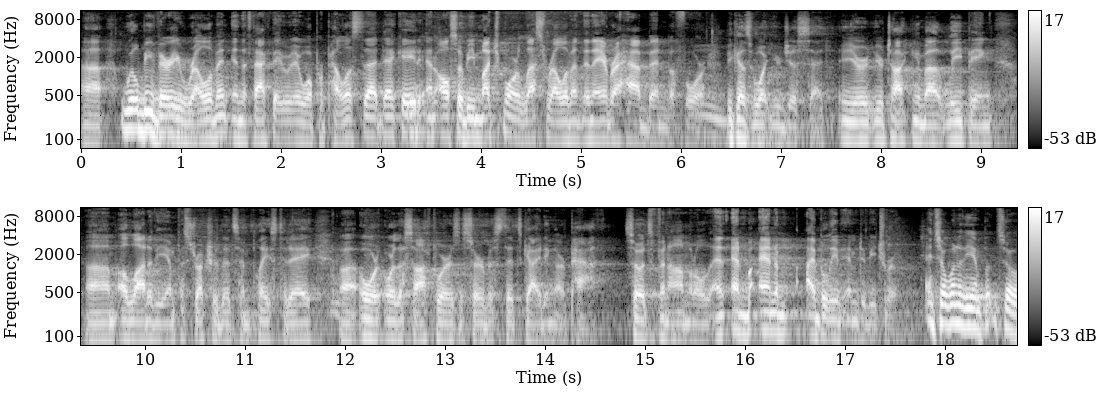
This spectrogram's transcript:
uh, will be very relevant in the fact that it will propel us to that decade and also be much more less relevant than they ever have been before mm. because of what you just said. You're, you're talking about leaping um, a lot of the infrastructure that's in place today uh, or, or the software as a service that's guiding our path. So it's phenomenal, and, and, and I believe him to be true. And so one of the so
